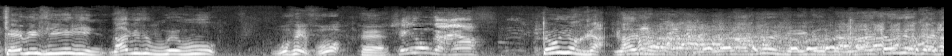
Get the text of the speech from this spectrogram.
这边是叶挺，那边是吴佩孚。吴佩孚，哎，谁勇敢呀？都勇敢，那是那不是谁勇敢，那都勇敢的。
